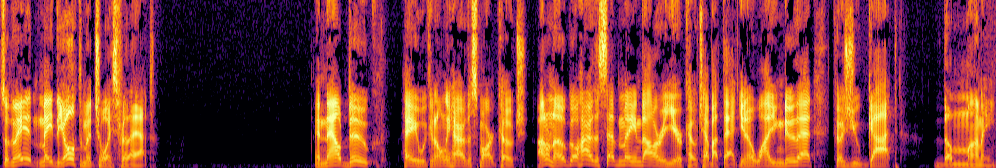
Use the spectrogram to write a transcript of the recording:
So they made the ultimate choice for that. And now Duke, hey, we can only hire the smart coach. I don't know. Go hire the $7 million a year coach. How about that? You know why you can do that? Because you got the money.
